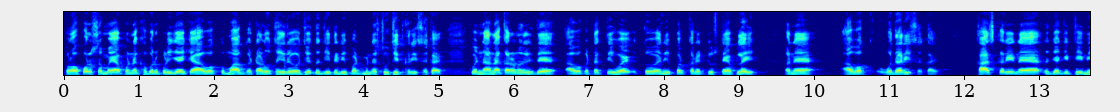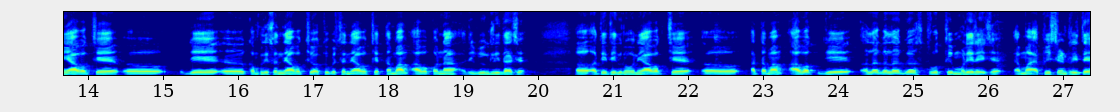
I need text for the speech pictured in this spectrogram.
પ્રોપર સમય આપણને ખબર પડી જાય કે આવકમાં ઘટાડો થઈ રહ્યો છે, તો જે તે ડિપાર્ટમેન્ટને સૂચિત કરી શકાય. કોઈ નાના કારણો લીધે આવક અટકતી હોય, તો એની પર કરેક્ટિવ સ્ટેપ લઈ અને આવક વધારી શકાય. ખાસ કરીને રજા ચિઠ્ઠીની આવક છે જે કમ્પ્લીશનની આવક છે ઓક્યુપેશનની આવક છે, તમામ આવકોના રિવ્યૂ લીધા છે. અતિથિ ગૃહોની આવક છે આ તમામ આવક જે અલગ અલગ સ્ત્રોતથી મળી રહી છે, એમાં એફિશિયન્ટ રીતે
